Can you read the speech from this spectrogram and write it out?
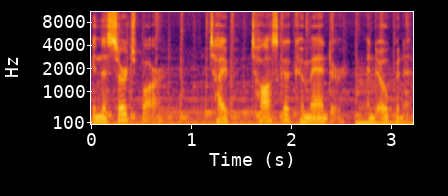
In the search bar, type Tosca Commander and open it.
